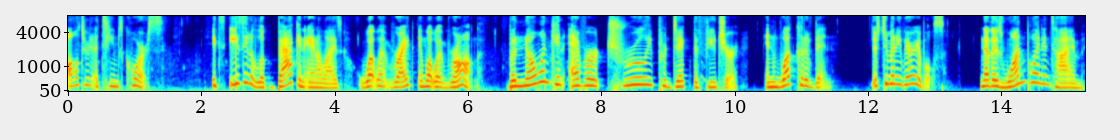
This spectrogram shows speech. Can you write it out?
altered a team's course? It's easy to look back and analyze what went right and what went wrong, but no one can ever truly predict the future and what could have been. There's too many variables. Now, there's one point in time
